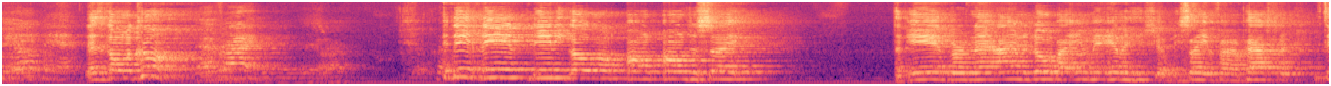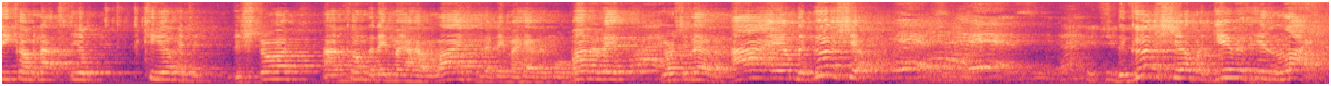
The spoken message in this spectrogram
there. that's going to come. That's right. And then, then, then he goes on, on, on to say, again, verse 9, I am the door by any man enter, he shall be saved and find pasture. The thief coming not to steal, to kill, and to destroy. I am come that they may have life, and that they may have it more abundantly. Verse 11, I am the good shepherd. Yes. Yes. The good shepherd giveth his life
